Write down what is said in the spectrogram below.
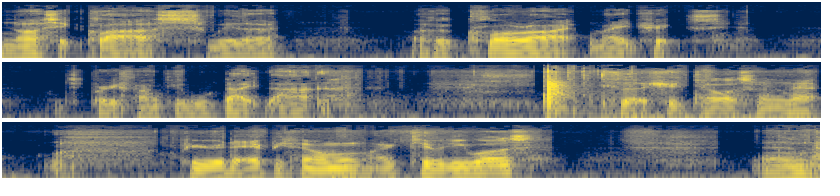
gneissic class with a like a chlorite matrix. It's pretty funky. We'll date that. So it should tell us when that period of epithermal activity was. And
